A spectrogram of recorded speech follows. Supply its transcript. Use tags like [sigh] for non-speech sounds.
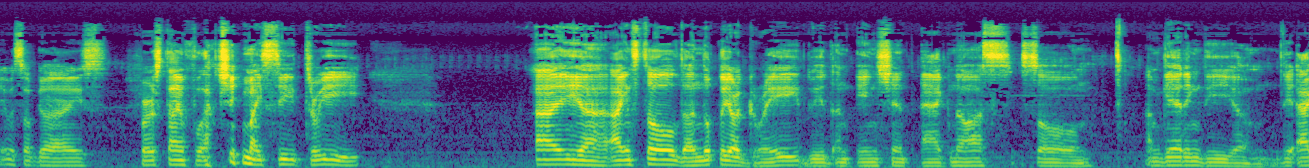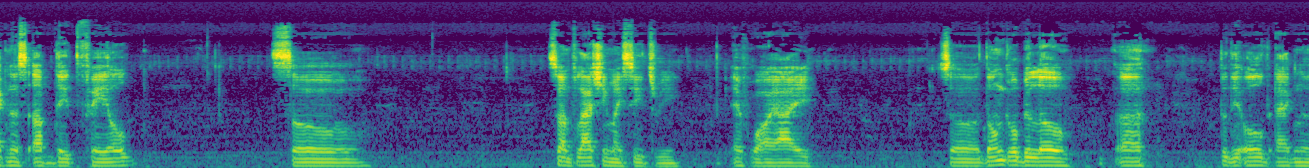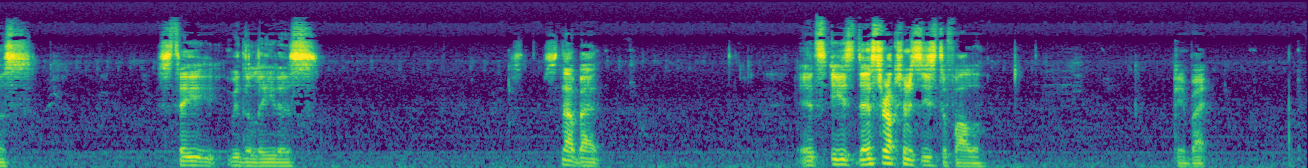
Hey, what's up guys? First time [laughs] flashing my C3. I uh, I installed a nuclear grade with an ancient Agnos, so I'm getting the um, the Agnos update failed. So so I'm flashing my C3, FYI. So don't go below uh, to the old Agnos. Stay with the latest. It's not bad. It's easy. The instruction is easy to follow. Okay, bye.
